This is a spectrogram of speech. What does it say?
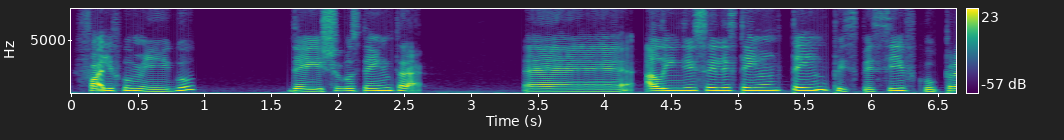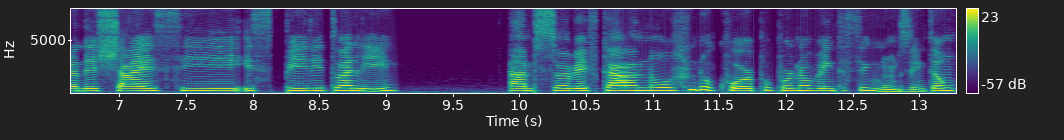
fale comigo, deixe você entrar. É, além disso, eles têm um tempo específico para deixar esse espírito ali absorver e ficar no, no corpo por 90 segundos. Então,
